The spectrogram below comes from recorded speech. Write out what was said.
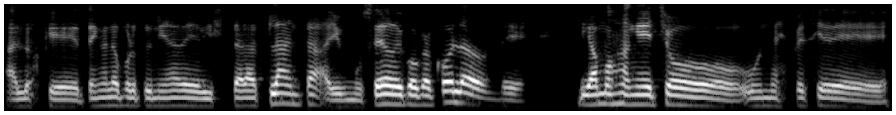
a los que tengan la oportunidad de visitar Atlanta, hay un museo de Coca-Cola donde, digamos, han hecho una especie de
